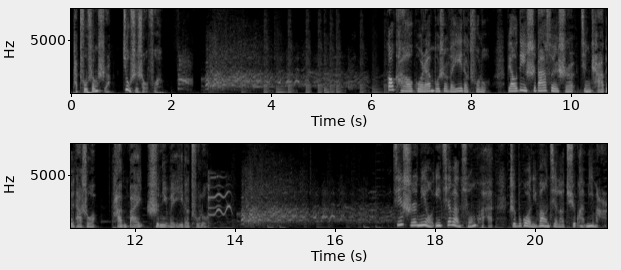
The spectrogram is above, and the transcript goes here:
他出生时就是首富。高考果然不是唯一的出路。表弟十八岁时，警察对他说：“坦白是你唯一的出路。”其实你有一千万存款，只不过你忘记了取款密码。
